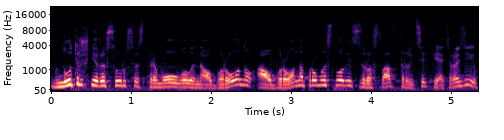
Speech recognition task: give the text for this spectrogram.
Внутрішні ресурси спрямовували на оборону, а оборонна промисловість зросла в 35 разів.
